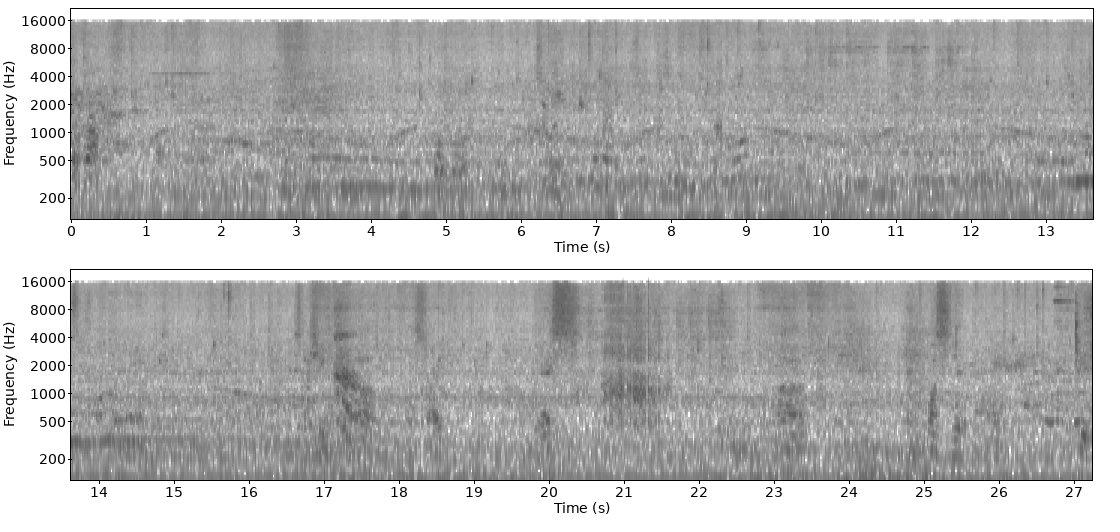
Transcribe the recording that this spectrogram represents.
Your car. Go, go. It's clean. It's machine. Oh, sorry. Yes. Uh, what's the this?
